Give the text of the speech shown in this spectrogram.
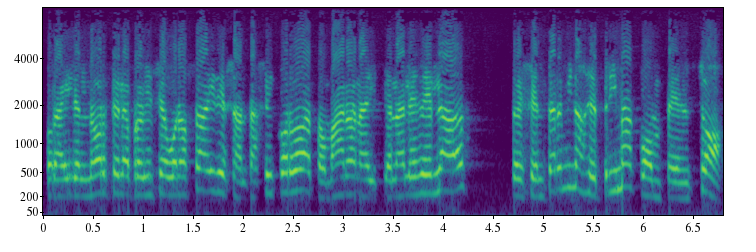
por ahí del norte de la provincia de Buenos Aires, Santa Fe y Córdoba tomaron adicionales de heladas, entonces en términos de prima compensó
